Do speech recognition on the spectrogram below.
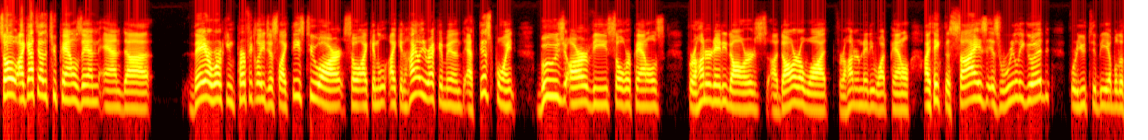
So I got the other two panels in and uh, they are working perfectly just like these two are. So I can, I can highly recommend at this point, Bouge RV solar panels for $180, a dollar a watt for 180 watt panel. I think the size is really good for you to be able to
